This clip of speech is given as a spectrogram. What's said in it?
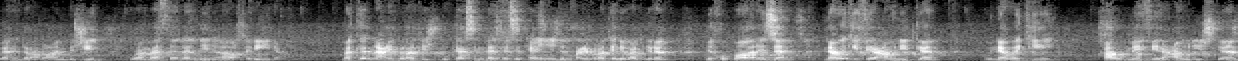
برهند رب العالمين بجيد ومثلا للآخرين. ما كرنا عبراتش بكاس هندا كاسد هيني دبخ عبرات اللي بقدرن دخو بارزن نوكي فرعوني كان ونوكي قوم فرعوني كان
